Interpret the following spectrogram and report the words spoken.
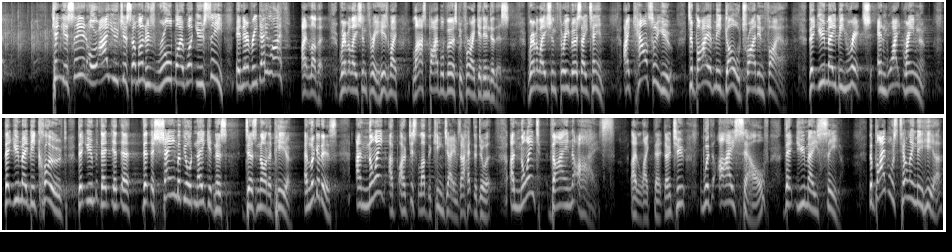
Can you see it? Or are you just someone who's ruled by what you see in everyday life? I love it. Revelation 3. Here's my last Bible verse before I get into this. Revelation 3, verse 18. I counsel you to buy of me gold tried in fire, that you may be rich and white raiment, that you may be clothed, that you that, that, uh, that the shame of your nakedness does not appear. And look at this. Anoint, I, I just love the King James, I had to do it. Anoint thine eyes. I like that, don't you? With eye salve that you may see. The Bible is telling me here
